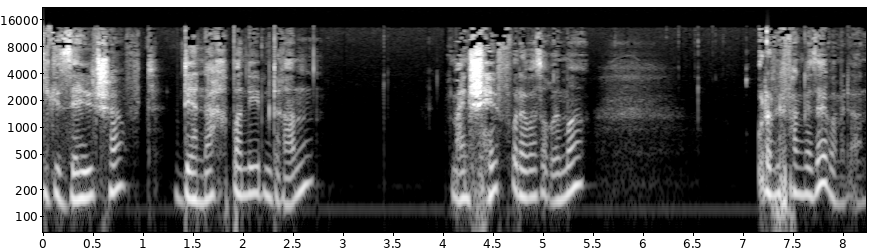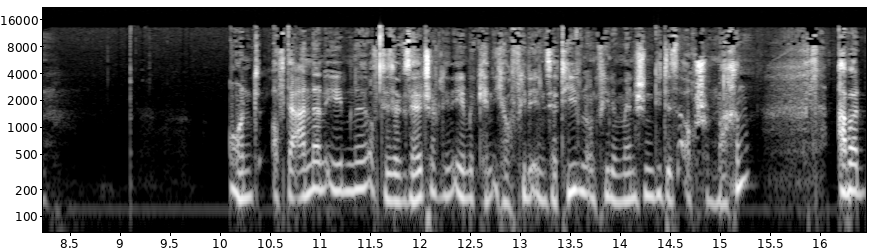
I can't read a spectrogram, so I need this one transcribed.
die Gesellschaft, der Nachbar nebendran, mein Chef oder was auch immer. Oder wir fangen da selber mit an. Und auf der anderen Ebene, auf dieser gesellschaftlichen Ebene, kenne ich auch viele Initiativen und viele Menschen, die das auch schon machen. Aber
